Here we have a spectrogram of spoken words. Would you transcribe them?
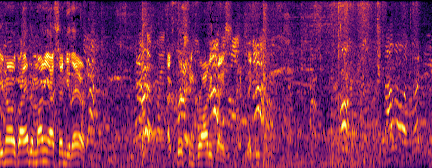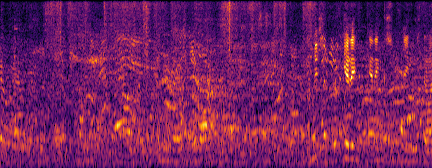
You know, if I had the money, I'd send you there. A Christian karate place. They keep, Getting getting some things done. Hey,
